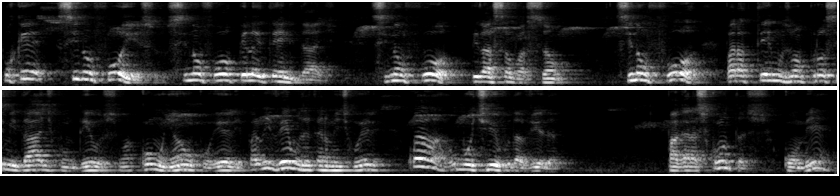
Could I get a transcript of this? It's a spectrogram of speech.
Porque se não for isso, se não for pela eternidade, se não for pela salvação, se não for para termos uma proximidade com Deus, uma comunhão com Ele, para vivermos eternamente com Ele, qual é o motivo da vida? Pagar as contas? Comer?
